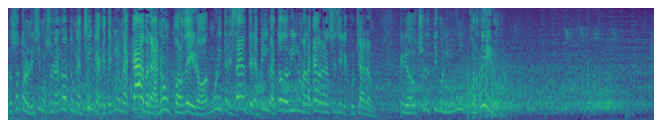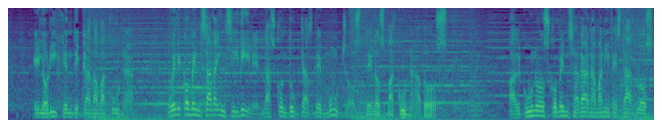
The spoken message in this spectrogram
Nosotros le hicimos una nota a una chica que tenía una cabra, no un cordero. Muy interesante la piba, todo vino a la cabra, no sé si le escucharon. Pero yo no tengo ningún cordero. El origen de cada vacuna puede comenzar a incidir en las conductas de muchos de los vacunados. Algunos comenzarán a manifestarlos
